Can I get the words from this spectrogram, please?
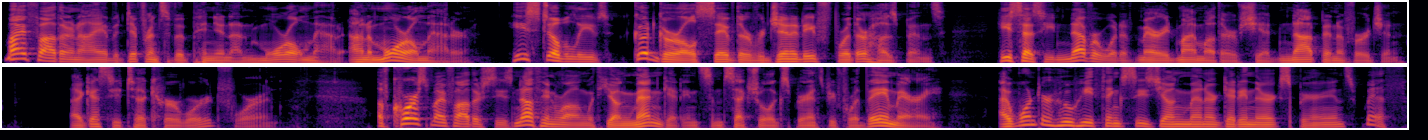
my father and I have a difference of opinion on moral matter on a moral matter. He still believes good girls save their virginity for their husbands. He says he never would have married my mother if she had not been a virgin. I guess he took her word for it. Of course, my father sees nothing wrong with young men getting some sexual experience before they marry. I wonder who he thinks these young men are getting their experience with.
